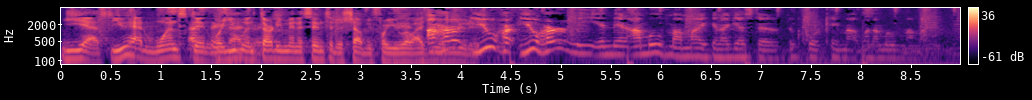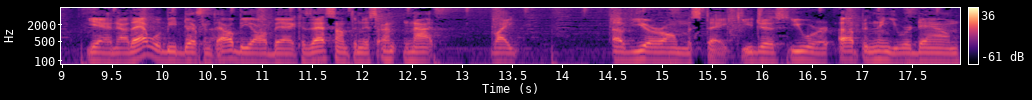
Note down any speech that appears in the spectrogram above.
Yes, you had one stint where you went 30 minutes into the show before you realized you I were heard muted. you heard you heard me, and then I moved my mic, and I guess the the cord came out when I moved my mic. Yeah, now that would be different. That would be all bad because that's something that's un- not like of your own mistake. You just you were up and then you were down,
